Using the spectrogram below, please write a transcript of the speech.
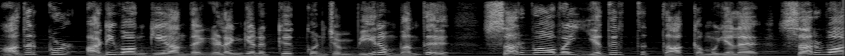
அதற்குள் அடி வாங்கிய அந்த இளைஞனுக்கு கொஞ்சம் வீரம் வந்து சர்வாவை எதிர்த்து தாக்க முயல சர்வா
